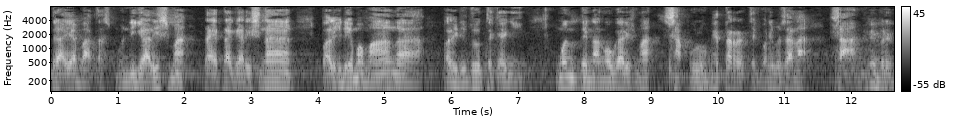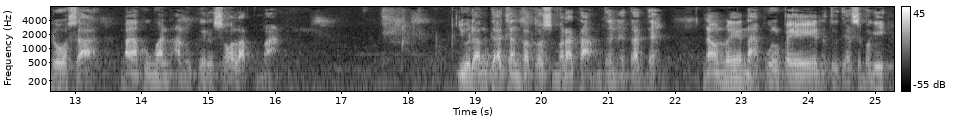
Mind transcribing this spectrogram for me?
daya batas pun di garis mah taeta garisna. Paling dia memangga paling itu tekengi mun nganggo garis mah 10 meter cek peribasana sampai berdosa ngakungan anu keur salat mah. Jurang teh acan patos merata dan eta teh. Naon we nah pulpen atau teh sebagai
